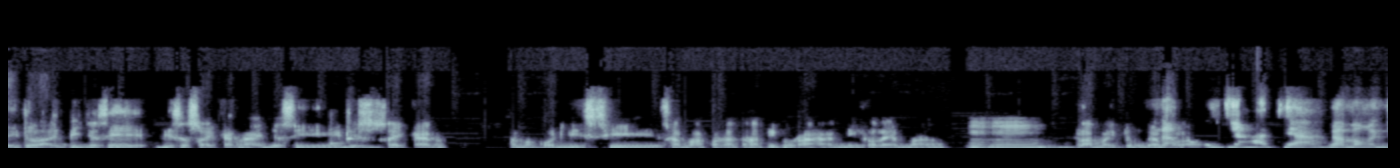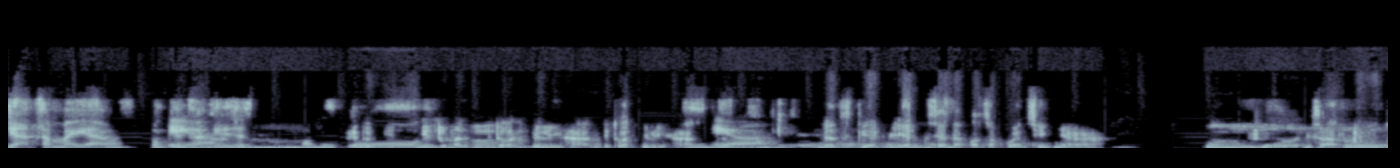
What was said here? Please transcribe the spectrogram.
ya itulah intinya sih disesuaikan aja sih disesuaikan sama kondisi sama apa kata hati nurani kalau emang Mm-mm. selama itu nggak nggak mau mau ngejat ya nggak mau ngejat sama yang mungkin Iya. sesuatu itu, itu, gitu itu kan itu kan pilihan itu kan pilihan Iya. dan setiap pilihan pasti ada konsekuensinya Hmm. Gitu. di saat lo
